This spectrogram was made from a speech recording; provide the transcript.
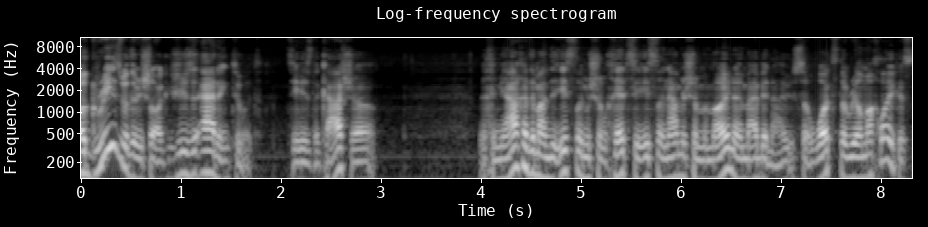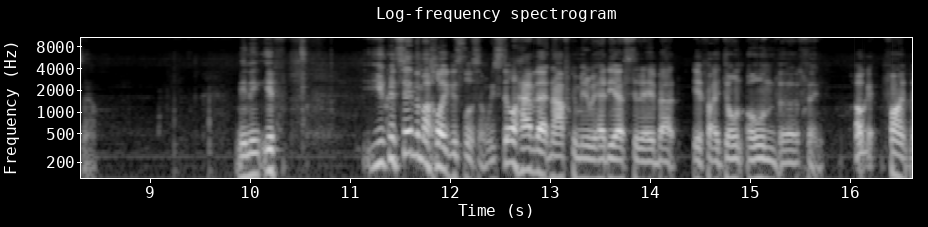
agrees with Rish Lakish. She's adding to it. So here's the kasha. So what's the real machlokes now? Meaning, if you could say the machlokes, listen, we still have that nafkamina we had yesterday about if I don't own the thing. Okay, fine.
